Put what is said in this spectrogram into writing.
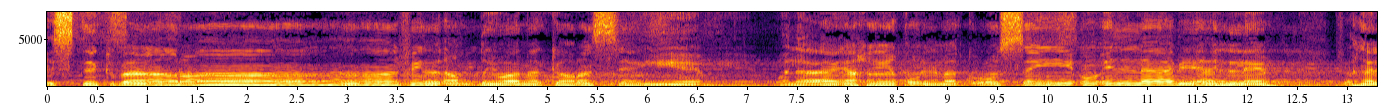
استكبارا في الأرض ومكر السيء ولا يحيق المكر السيء إلا بأهله فهل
